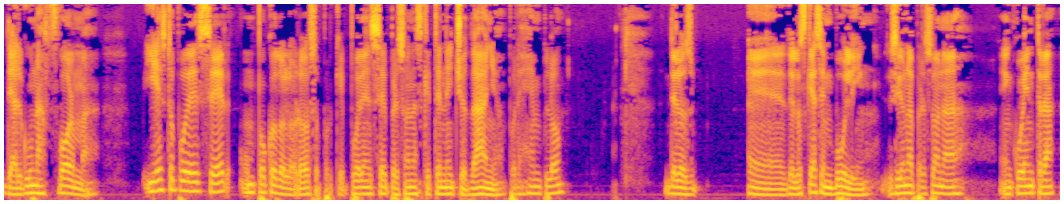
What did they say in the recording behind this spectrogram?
de alguna forma. Y esto puede ser un poco doloroso porque pueden ser personas que te han hecho daño. Por ejemplo, de los, eh, de los que hacen bullying. Si una persona encuentra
